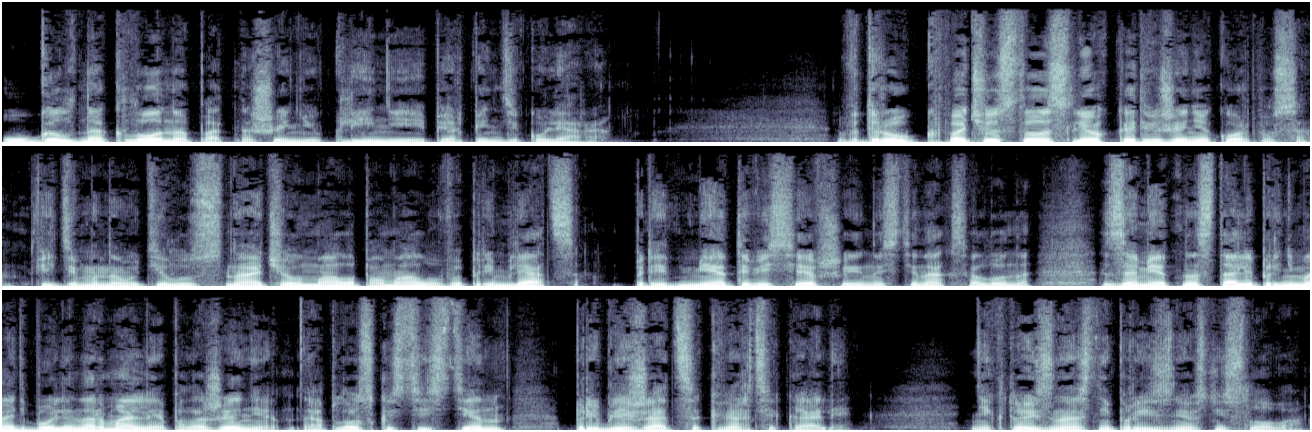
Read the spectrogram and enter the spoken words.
угол наклона по отношению к линии перпендикуляра. Вдруг почувствовалось легкое движение корпуса. Видимо, Наутилус начал мало-помалу выпрямляться. Предметы, висевшие на стенах салона, заметно стали принимать более нормальное положение, а плоскости стен приближаться к вертикали. Никто из нас не произнес ни слова.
